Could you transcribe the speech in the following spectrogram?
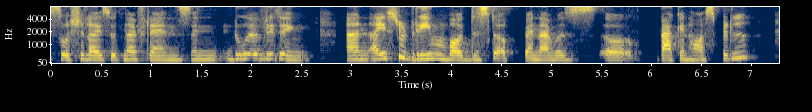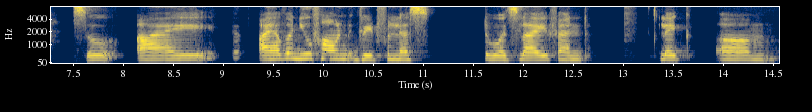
socialize with my friends and do everything. And i used to dream about this stuff when i was uh, back in hospital. So i i have a newfound gratefulness towards life and like um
